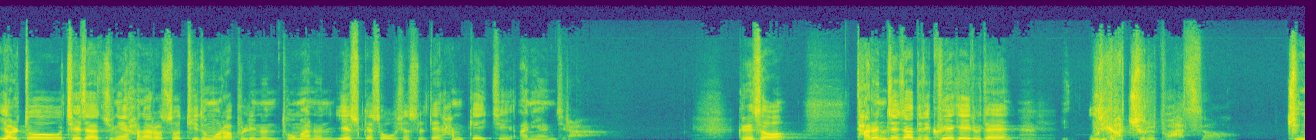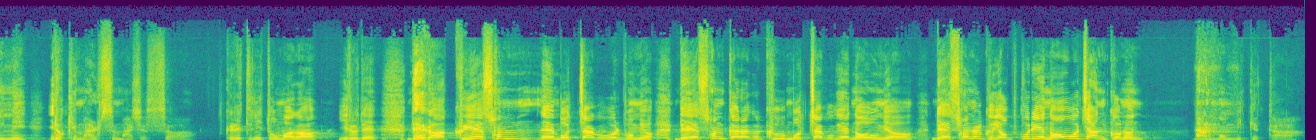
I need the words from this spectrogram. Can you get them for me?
열두 제자 중에 하나로서 디두모라 불리는 도마는 예수께서 오셨을 때 함께 있지 아니한지라. 그래서 다른 제자들이 그에게 이르되 우리가 주를 보았어. 주님이 이렇게 말씀하셨어. 그랬더니 도마가 이르되 내가 그의 손의 못자국을 보며 내 손가락을 그 못자국에 넣으며 내 손을 그 옆구리에 넣어보지 않고는 나는 못 믿겠다.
